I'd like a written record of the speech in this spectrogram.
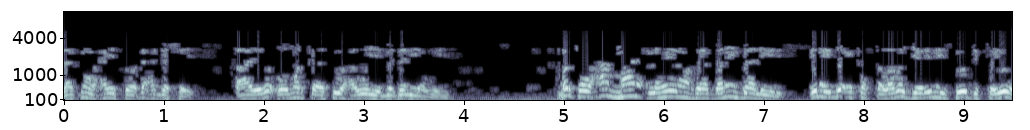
laakiin waxay soo dhex gashay aayado oo markaasi waxaa weeye madaniya weye marka waxaan maanic lahayn oon reebanayn baa layidhi inay dhici karta laba jeer inay soo degtayo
